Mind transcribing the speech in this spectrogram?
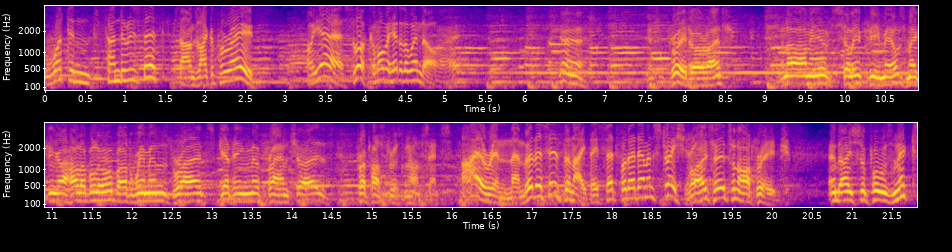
what in thunder is that? Sounds like a parade. Oh, yes. Look, come over here to the window. Yeah. It's a parade, all right. An army of silly females making a hullabaloo about women's rights, getting the franchise. Preposterous nonsense. I remember. This is the night they set for their demonstration. Well, I say it's an outrage. And I suppose next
